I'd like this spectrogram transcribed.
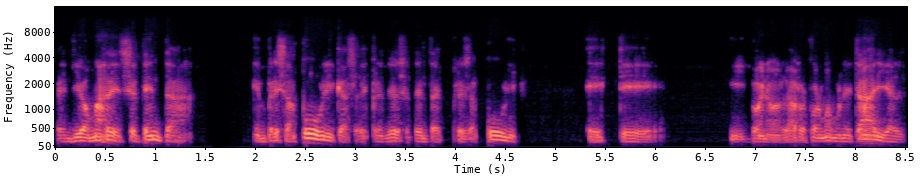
Vendió más de 70 empresas públicas, se desprendió de 70 empresas públicas. Este, y bueno, la reforma monetaria, el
